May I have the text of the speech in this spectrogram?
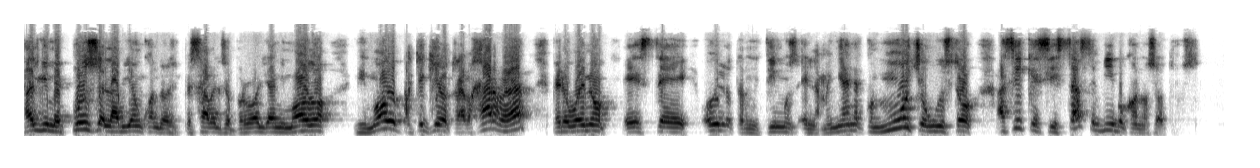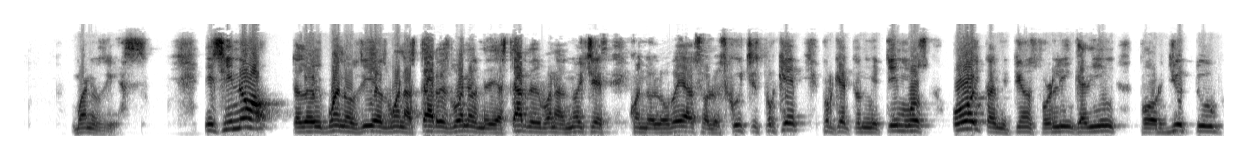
alguien me puso el avión cuando empezaba el Super Bowl, ya ni modo, ni modo, ¿para qué quiero trabajar, verdad? Pero bueno, este, hoy lo transmitimos en la mañana con mucho gusto, así que si estás en vivo con nosotros, buenos días. Y si no, te doy buenos días, buenas tardes, buenas medias tardes, buenas noches cuando lo veas o lo escuches. ¿Por qué? Porque transmitimos hoy, transmitimos por LinkedIn, por YouTube,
